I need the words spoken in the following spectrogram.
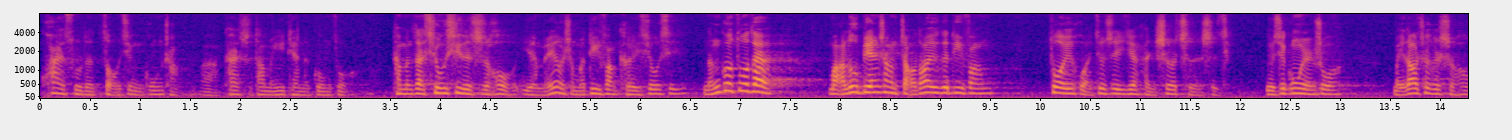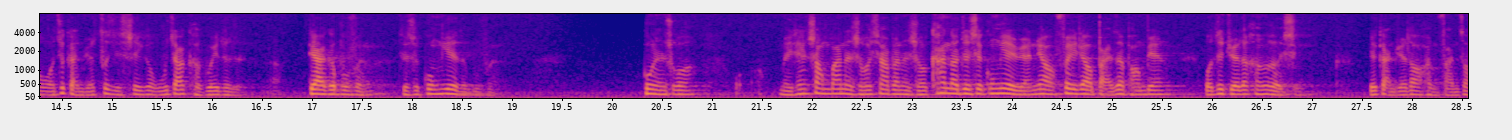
快速的走进工厂啊，开始他们一天的工作。他们在休息的时候也没有什么地方可以休息，能够坐在马路边上找到一个地方坐一会儿，就是一件很奢侈的事情。有些工人说，每到这个时候，我就感觉自己是一个无家可归的人。第二个部分就是工业的部分。工人说。每天上班的时候、下班的时候，看到这些工业原料、废料摆在旁边，我就觉得很恶心，也感觉到很烦躁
